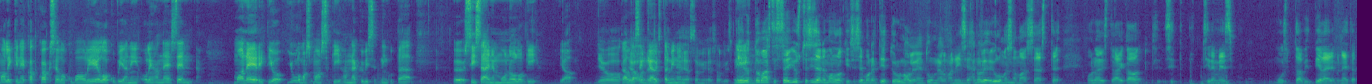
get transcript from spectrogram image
Malikin ekat kaksi elokuvaa oli elokuvia, niin olihan ne sen maneerit jo julmasmaassakin ihan näkyvissä, että niinku tämä sisäinen monologi ja Joo, tällaisen ja käyttäminen. ajassa myös olisi. Niin. Ehdottomasti se, just se sisäinen monologi, se semmoinen tietty runollinen tunnelma, niin sehän oli jo julmassa maassa ja sitten onnellista aikaa on sit, siinä mielessä muistuttaa vi- vielä enemmän näitä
